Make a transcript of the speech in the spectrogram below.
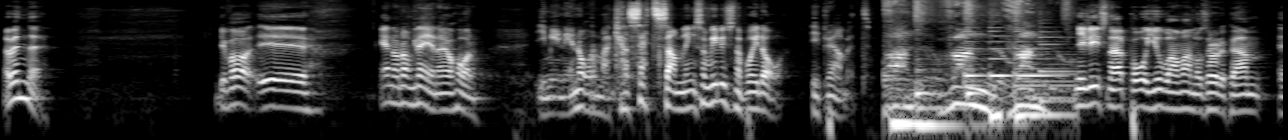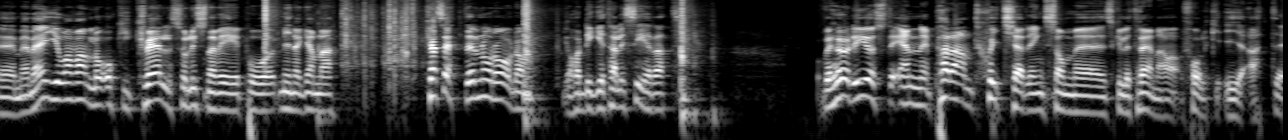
Jag vet inte. Det var eh, en av de grejerna jag har i min enorma kassettsamling som vi lyssnar på idag i programmet. Vanlo, Vanlo, Ni lyssnar på Johan Wanlås radioprogram eh, med mig, Johan Wanlå, och ikväll så lyssnar vi på mina gamla kassetter, några av dem. Jag har digitaliserat. Och vi hörde just en parant skitkärring som eh, skulle träna folk i att eh,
